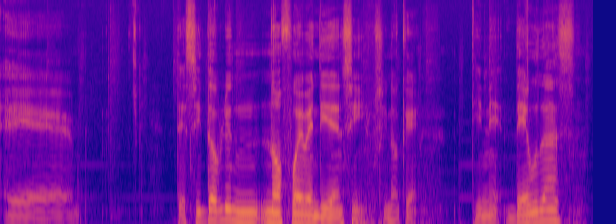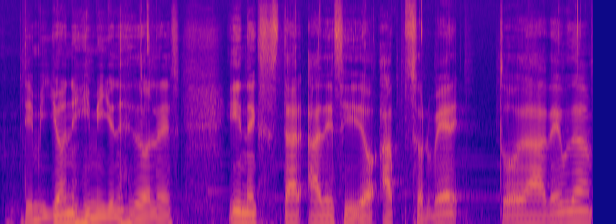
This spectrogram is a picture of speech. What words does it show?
eh, The CW no fue vendida en sí, sino que tiene deudas de millones y millones de dólares y Nextstar ha decidido absorber toda deuda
